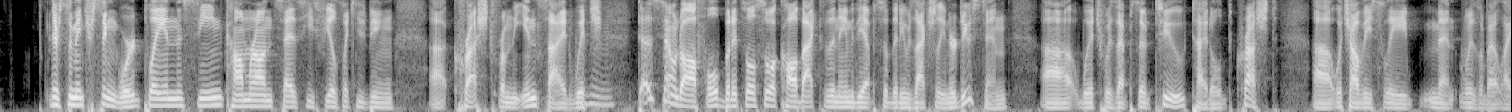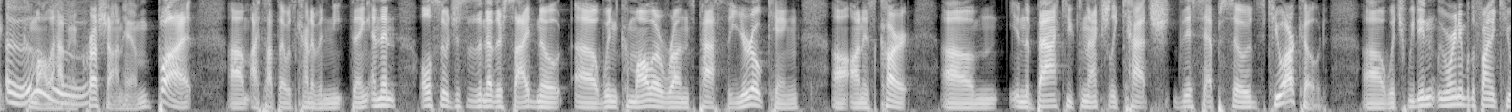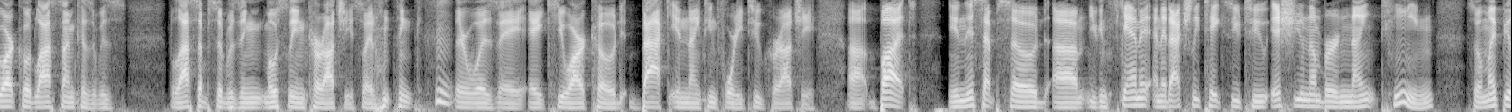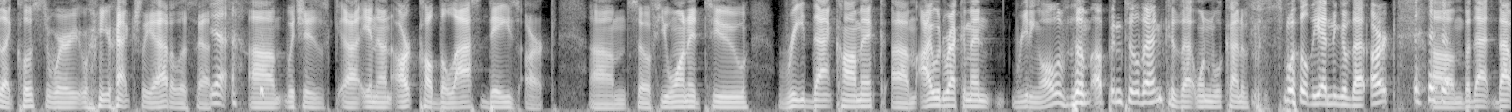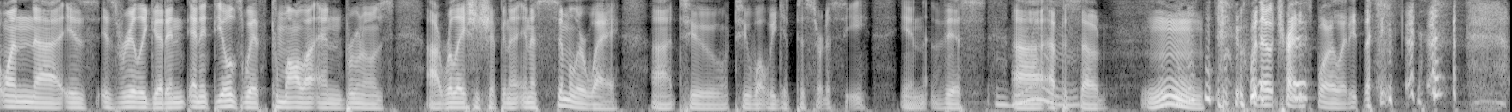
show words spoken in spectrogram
there's some interesting wordplay in this scene. Kamran says he feels like he's being uh, crushed from the inside, which mm-hmm. does sound awful, but it's also a callback to the name of the episode that he was actually introduced in, uh, which was episode two, titled "Crushed," uh, which obviously meant was about like Ooh. Kamala having a crush on him. But um, I thought that was kind of a neat thing. And then also, just as another side note, uh, when Kamala runs past the Euro King uh, on his cart, um, in the back you can actually catch this episode's QR code uh, which we didn't we weren't able to find a QR code last time because it was the last episode was in mostly in Karachi, so I don't think hmm. there was a, a QR code back in 1942 Karachi. Uh, but in this episode, um, you can scan it, and it actually takes you to issue number 19. So it might be like close to where, where you're actually at, Alyssa. Yeah. um, which is uh, in an arc called the Last Days arc. Um, so if you wanted to read that comic. Um, I would recommend reading all of them up until then because that one will kind of spoil the ending of that arc. Um, but that that one uh, is is really good and, and it deals with Kamala and Bruno's uh, relationship in a in a similar way uh, to to what we get to sort of see in this mm. episode. Mm. Without trying to spoil anything.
